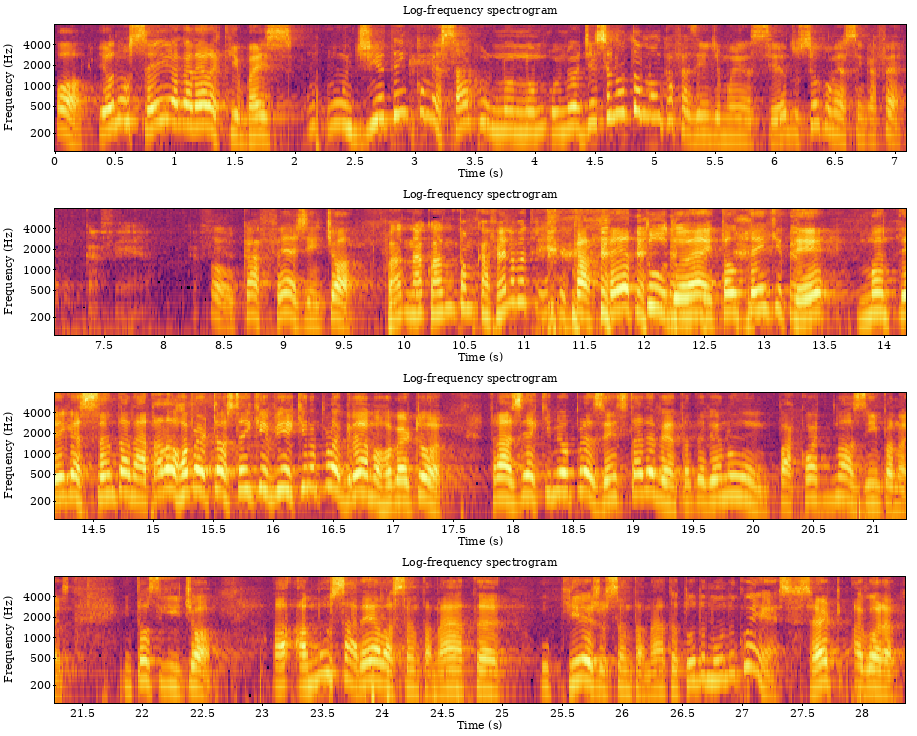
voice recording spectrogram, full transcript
Ó, eu não sei a galera aqui, mas um, um dia tem que começar com, no, no, o meu dia. Você não tomou um cafezinho de manhã cedo? O seu começa sem café? Café. Oh, o café, gente, ó. Quase não, quase não tomo café, né, Patrícia? O café é tudo, né? Então tem que ter manteiga Santa Nata. Alô, Roberto, você tem que vir aqui no programa, Roberto trazer aqui meu presente, está devendo, está devendo um pacote de nozinho para nós. Então é o seguinte, ó, a, a mussarela Santa Nata, o queijo Santa Nata, todo mundo conhece, certo? Agora,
